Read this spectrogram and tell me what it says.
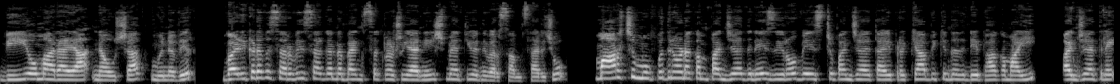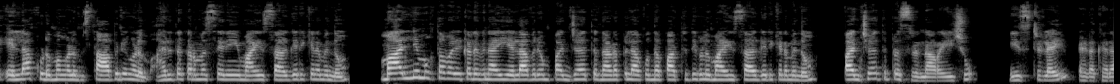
വിഇഒമാരായ നൌഷാദ് മുനവീർ വഴിക്കടവ് സർവീസ് സഹകരണ ബാങ്ക് സെക്രട്ടറി അനീഷ് മാത്യു എന്നിവർ സംസാരിച്ചു. മാർച്ച് മുപ്പതിനോടകം പഞ്ചായത്തിനെ സീറോ വേസ്റ്റ് പഞ്ചായത്തായി പ്രഖ്യാപിക്കുന്നതിന്റെ ഭാഗമായി പഞ്ചായത്തിലെ എല്ലാ കുടുംബങ്ങളും സ്ഥാപനങ്ങളും ഹരിതകർമ്മസേനയുമായി സഹകരിക്കണമെന്നും മാലിന്യമുക്ത വഴിക്കടവിനായി എല്ലാവരും പഞ്ചായത്ത് നടപ്പിലാക്കുന്ന പദ്ധതികളുമായി സഹകരിക്കണമെന്നും പഞ്ചായത്ത് പ്രസിഡന്റ് അറിയിച്ചു. East live Edakkara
